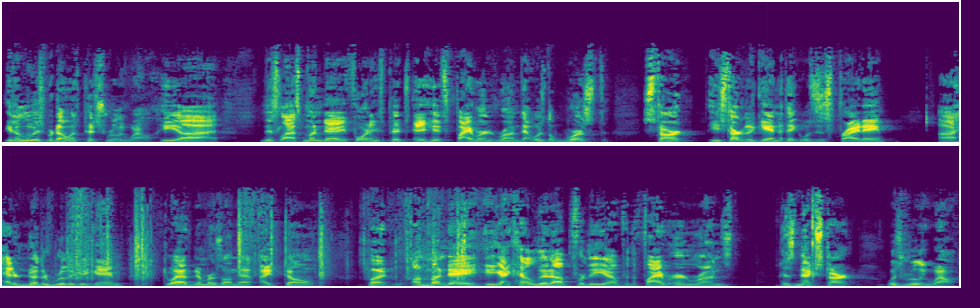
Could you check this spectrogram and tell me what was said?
you know, Luis Perdomo was pitched really well. He uh, this last Monday, four innings pitched, eight hits, five earned runs. That was the worst start. He started again. I think it was this Friday. Uh, had another really good game. Do I have numbers on that? I don't. But on Monday, he got kind of lit up for the uh, for the five earned runs. His next start was really well.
